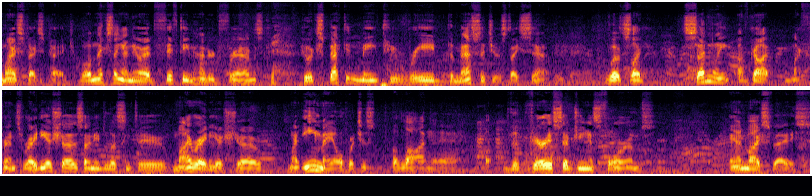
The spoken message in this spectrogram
MySpace page. Well, next thing I knew, I had 1,500 friends who expected me to read the messages they sent. Well, it's like suddenly I've got my friends' radio shows I need to listen to, my radio show, my email, which is a lot, Yeah. Uh, the various subgenius forums, and MySpace.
